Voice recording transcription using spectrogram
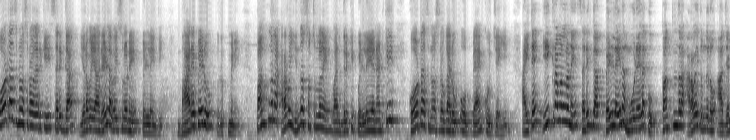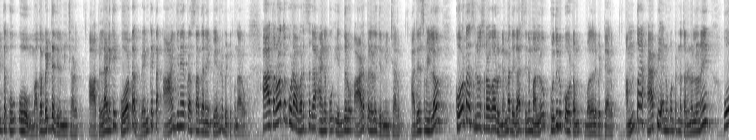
కోటా శ్రీనివాసరావు గారికి సరిగ్గా ఇరవై ఆరేళ్ళ వయసులోనే పెళ్ళైంది. భార్య పేరు రుక్మిణి. పంతొమ్మిది వందల అరవై ఎనిమిదో సంవత్సరంలోనే వారిద్దరికి పెళ్ళయ్యే నాటికి కోటా శ్రీనివాసరావు గారు ఓ బ్యాంకు ఉద్యోగి. అయితే ఈ క్రమంలోనే సరిగ్గా పెళ్ళైన మూడేళ్ళకు పంతొమ్మిది వందల అరవై తొమ్మిదిలో ఆ జంటకు ఓ మగబిడ్డ జన్మించాడు. ఆ పిల్లాడికి కోట వెంకట ఆంజనేయ ప్రసాద్ అనే పేరును పెట్టుకున్నారు. ఆ తర్వాత కూడా వరుసగా ఆయనకు ఇద్దరు ఆడపిల్లలు జన్మించారు. అదే సమయంలో కోట శ్రీనివాసరావు గారు నెమ్మదిగా సినిమాల్లో కుదురుకోవటం మొదలుపెట్టారు. అంతా హ్యాపీ అనుకుంటున్న తరుణంలోనే ఓ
